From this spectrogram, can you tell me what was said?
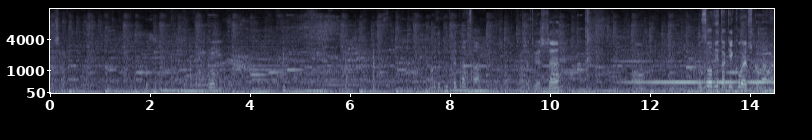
Zobaczymy. Brum, brum. Bardzo krótka trasa. Może tu jeszcze. O. Dosłownie takie kółeczko małe.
